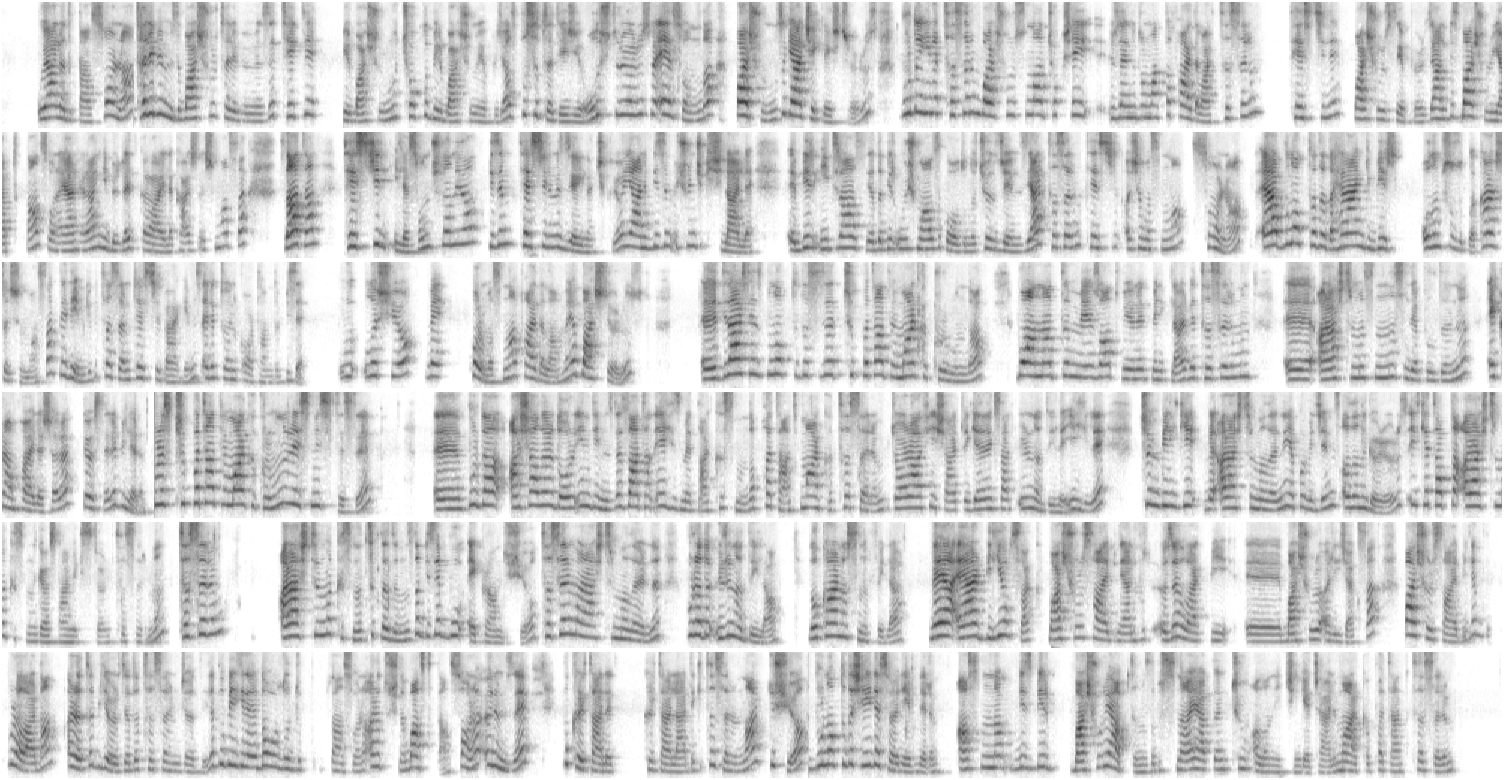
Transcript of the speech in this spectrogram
uyarladıktan sonra talebimizi, başvuru talebimizi tekli bir başvuru mu, çoklu bir başvuru mu yapacağız? Bu stratejiyi oluşturuyoruz ve en sonunda başvurumuzu gerçekleştiriyoruz. Burada yine tasarım başvurusundan çok şey üzerinde durmakta fayda var. Tasarım tescili başvurusu yapıyoruz. Yani biz başvuru yaptıktan sonra eğer herhangi bir red kararıyla karşılaşmazsak zaten tescil ile sonuçlanıyor. Bizim tescilimiz yayına çıkıyor. Yani bizim üçüncü kişilerle bir itiraz ya da bir uyuşmazlık olduğunda çözeceğimiz yer tasarım tescil aşamasından sonra. Eğer bu noktada da herhangi bir olumsuzlukla karşılaşılmazsak dediğim gibi tasarım tescil belgemiz elektronik ortamda bize ulaşıyor ve korumasından faydalanmaya başlıyoruz. E, dilerseniz bu noktada size Türk Patent ve Marka Kurumu'nda bu anlattığım mevzuat ve yönetmelikler ve tasarımın e, araştırmasının nasıl yapıldığını ekran paylaşarak gösterebilirim. Burası Türk Patent ve Marka Kurumu'nun resmi sitesi. Ee, burada aşağılara doğru indiğimizde zaten e-hizmetler kısmında patent, marka, tasarım, coğrafi işaret ve geleneksel ürün adı ile ilgili tüm bilgi ve araştırmalarını yapabileceğimiz alanı görüyoruz. İlk etapta araştırma kısmını göstermek istiyorum tasarımın. Tasarım araştırma kısmını tıkladığımızda bize bu ekran düşüyor. Tasarım araştırmalarını burada ürün adıyla, Locarno sınıfıyla veya eğer biliyorsak başvuru sahibini yani özel olarak bir e, başvuru arayacaksak başvuru sahibiyle buralardan aratabiliyoruz ya da tasarımcı adıyla. Bu bilgileri doldurduktan sonra ara tuşuna bastıktan sonra önümüze bu kriterler kriterlerdeki tasarımlar düşüyor. Bu noktada şeyi de söyleyebilirim. Aslında biz bir başvuru yaptığımızda bu sanayi haklarının tüm alanı için geçerli. Marka, patent, tasarım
